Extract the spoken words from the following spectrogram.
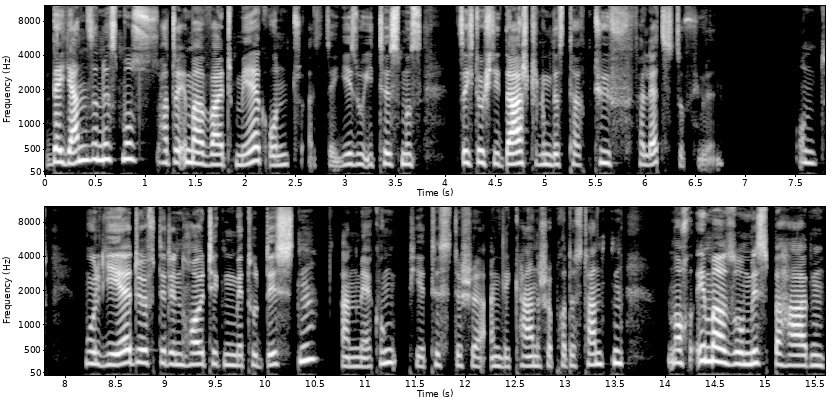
der Jansenismus hatte immer weit mehr Grund als der Jesuitismus, sich durch die Darstellung des Tartuffe verletzt zu fühlen. Und Molière dürfte den heutigen Methodisten, Anmerkung pietistische anglikanische Protestanten, noch immer so missbehagen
